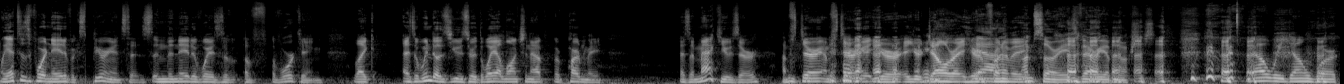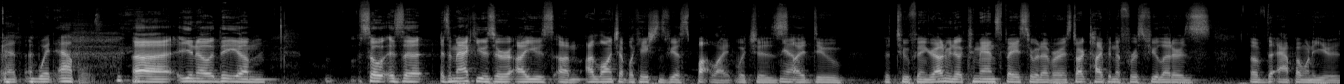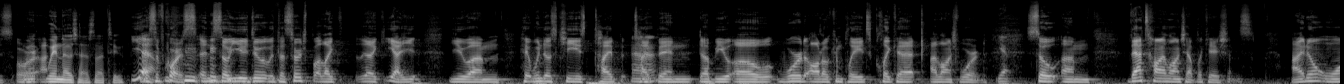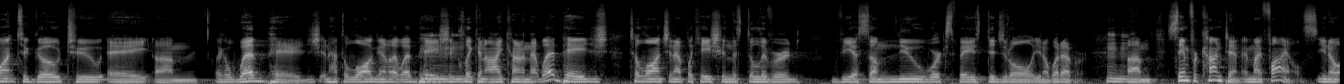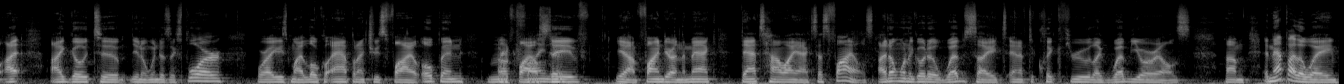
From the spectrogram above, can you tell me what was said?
we have to support native experiences and the native ways of, of, of working. Like as a Windows user, the way I launch an app, or pardon me, as a Mac user, I'm staring, I'm staring at your at your Dell right here in front of me. I'm sorry, it's very obnoxious. no, we don't work at with Apple. uh, you know the um, so as a as a Mac user, I use um, I launch applications via Spotlight, which is Yeah. I do the two finger I don't even know command space or whatever, and start typing the first few letters of the app I want to use. Or I- Windows has that too. Yes, Yeah. of course. And so you do it with the search bar, like like yeah, you you um hit Windows keys, type type Uh-huh. in W O Word auto completes, click that, I launch Word. Yep. So um that's how I launch applications. I don't want to go to a um, like a web page and have to log into that web page to click an icon on that web page to launch an application that's delivered via some new workspace digital you know whatever. Um, same for content in my files. You know i i go to you know windows explorer where i use my local app and i choose file open or file Finder. save. Yeah finder on the mac. That's how i access files. I don't want to go to a website and have to click through like web urls um, and that by the way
